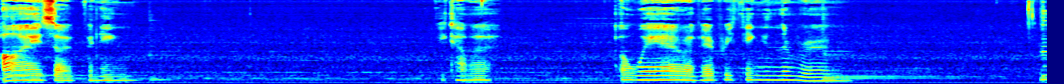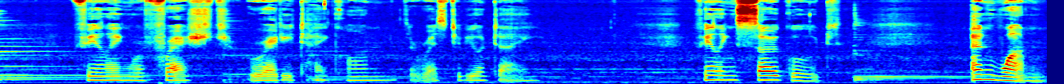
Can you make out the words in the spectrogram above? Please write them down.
eyes opening. Become a, aware of everything in the room. Feeling refreshed, ready to take on the rest of your day. Feeling so good. And one,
